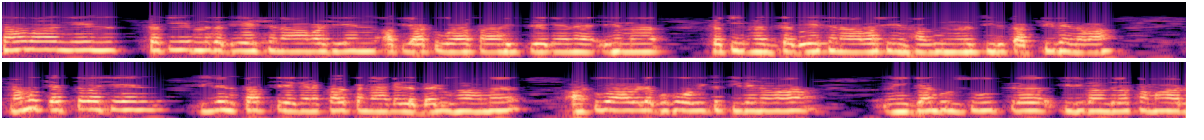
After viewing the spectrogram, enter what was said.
සාමාන්‍යයෙන් ප්‍රකීර්ණක දේශනා වශයෙන් අපි අටුවා සාහිත්‍ය ගැන එහෙම ප්‍රකීර්ණක දේශනා වශයෙන් හඳුන්වන සිරිතක් තිබෙනවා. නමුත් ඇත්ත වශයෙන් ජීවන තත්ත්වය ගැන කල්පනා කරලා බැලුවාම අටුවාවල බොහෝ විට තිබෙනවා මේ ගැඹුරු සූත්‍ර පිළිබඳව සමහර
